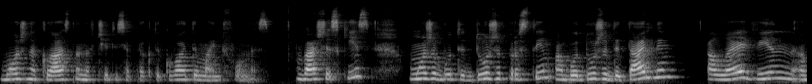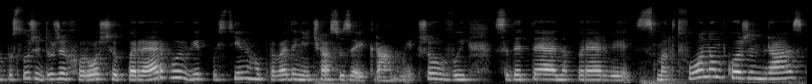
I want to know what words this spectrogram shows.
можна класно навчитися практикувати mindfulness. Ваш ескіз може бути дуже простим або дуже детальним але він е, послужить дуже хорошою перервою від постійного проведення часу за екраном. Якщо ви сидите на перерві з смартфоном кожен раз,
